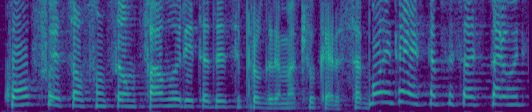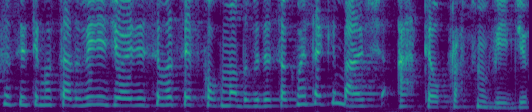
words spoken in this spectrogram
qual foi a sua função favorita desse programa que eu quero saber. Bom, então é isso, né, pessoal? Espero muito que vocês tenham gostado do vídeo de hoje. Se você ficou com alguma dúvida, é só comentar aqui embaixo. Até o próximo vídeo.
